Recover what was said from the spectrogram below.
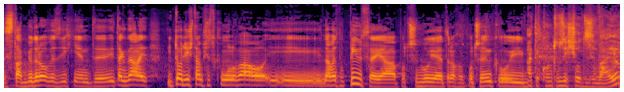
y, staw biodrowy zwichnięty i tak dalej. I to gdzieś tam się skumulowało i, nawet po piłce ja potrzebuję trochę odpoczynku i A te kontuzje się odzywają?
